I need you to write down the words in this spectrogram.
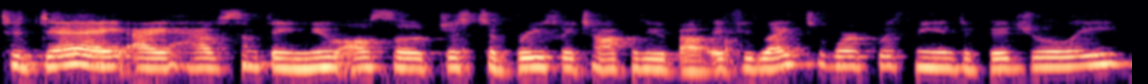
Today, I have something new also just to briefly talk with you about. If you'd like to work with me individually,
